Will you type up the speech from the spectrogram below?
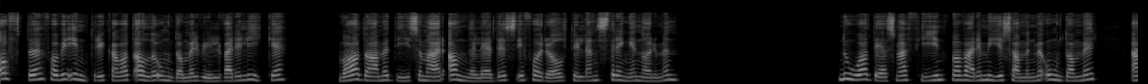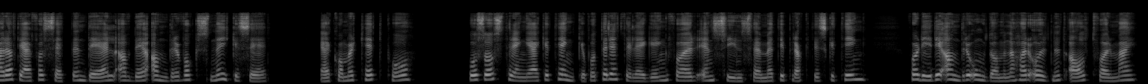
Ofte får vi inntrykk av at alle ungdommer vil være like. Hva da med de som er annerledes i forhold til den strenge normen? Noe av det som er fint med å være mye sammen med ungdommer, er at jeg får sett en del av det andre voksne ikke ser. Jeg kommer tett på. Hos oss trenger jeg ikke tenke på tilrettelegging for en synshemmet i praktiske ting, fordi de andre ungdommene har ordnet alt for meg.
